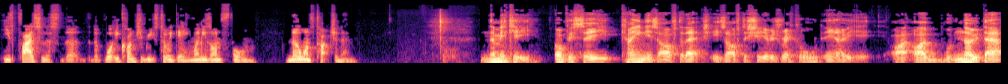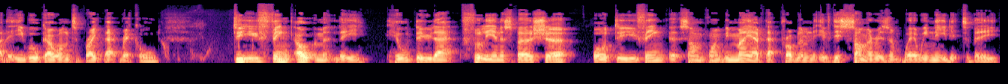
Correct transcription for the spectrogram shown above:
he's priceless. The, the what he contributes to a game when he's on form, no one's touching him. Now, Mickey, obviously, Kane is after that. Is after Shearer's record. You know, it, I, I no doubt that he will go on to break that record. Do you think ultimately he'll do that fully in a Spurs shirt, or do you think at some point we may have that problem if this summer isn't where we need it to be?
